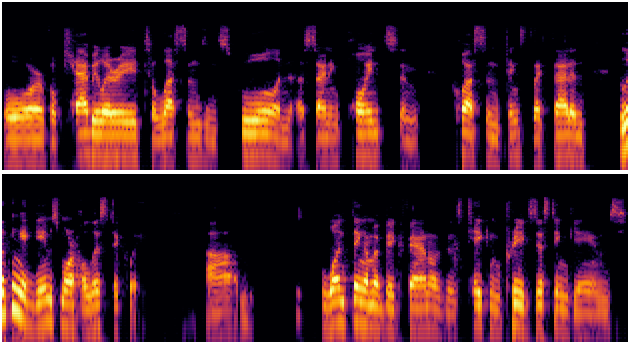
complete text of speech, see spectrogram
or vocabulary to lessons in school and assigning points and quests and things like that, and looking at games more holistically. Um, one thing I'm a big fan of is taking pre-existing games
